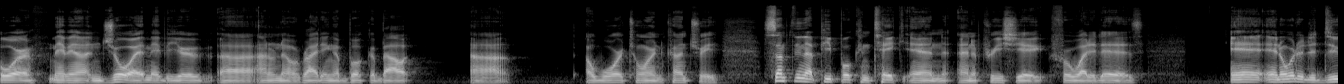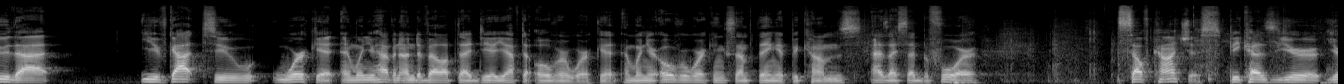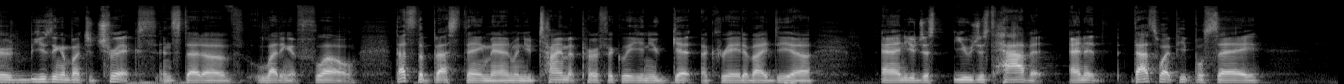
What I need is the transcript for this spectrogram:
or maybe not enjoy. Maybe you're, uh, I don't know, writing a book about. Uh, a war torn country, something that people can take in and appreciate for what it is. In, in order to do that, you've got to work it. And when you have an undeveloped idea, you have to overwork it. And when you're overworking something, it becomes, as I said before, self-conscious because you're you're using a bunch of tricks instead of letting it flow. That's the best thing, man, when you time it perfectly and you get a creative idea and you just you just have it. And it that's why people say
